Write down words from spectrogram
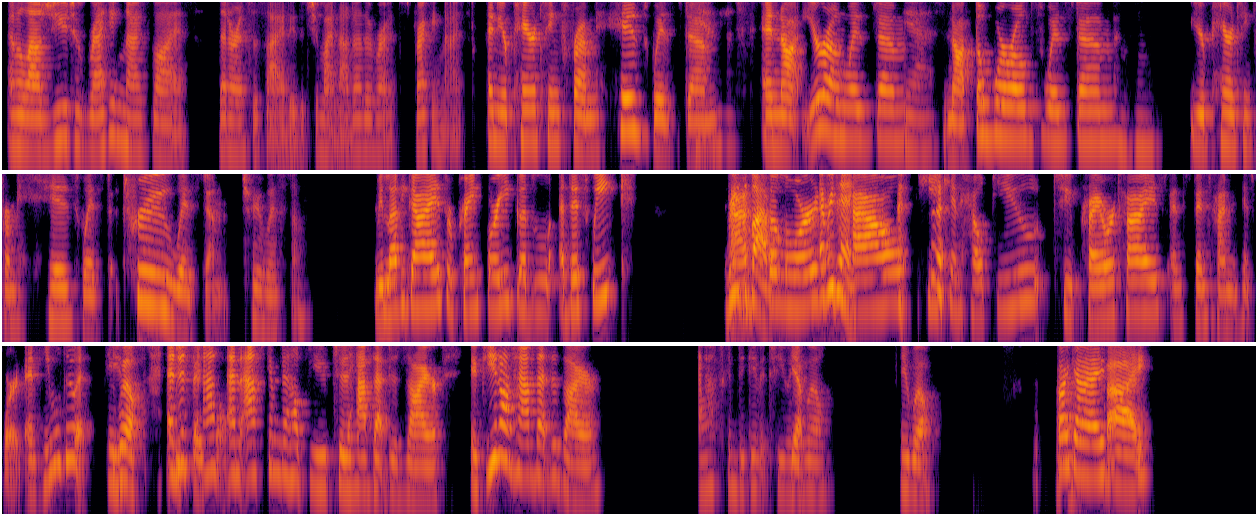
It allows you to recognize lies that are in society that you might not otherwise recognize. And you're parenting from his wisdom yes. and not your own wisdom, yes. not the world's wisdom. Mhm. You're parenting from his wisdom, true Yes. wisdom. true wisdom. We love you guys. We're praying for you. Good l- this week. Read Ask the Bible Lord every day. how He can help you to prioritize and spend time in His Word, and He will do it. He He's- will. And just ask and ask him to help you to have that desire. If you don't have that desire, ask him to give it to you and Yep. he will. He will. Bye, guys. Bye.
